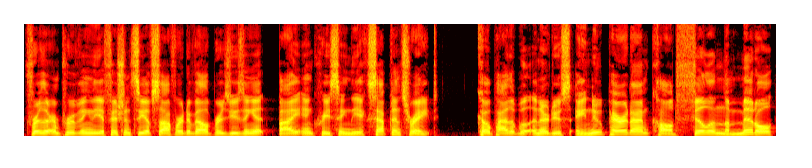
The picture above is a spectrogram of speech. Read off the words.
further improving the efficiency of software developers using it by increasing the acceptance rate. Copilot will introduce a new paradigm called fill in the middle,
